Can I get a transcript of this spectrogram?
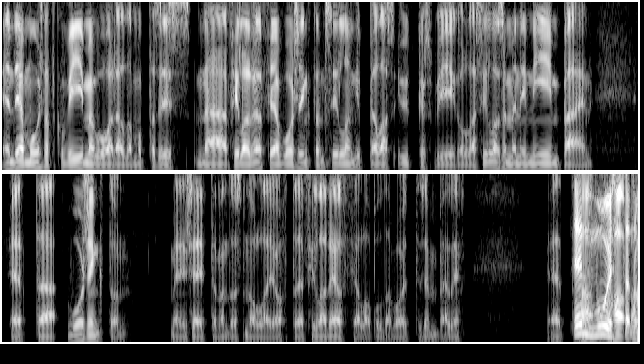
en tiedä muistatko viime vuodelta, mutta siis nämä Philadelphia Washington silloinkin pelasi ykkösviikolla. Silloin se meni niin päin, että Washington meni 17-0 johtoon ja Philadelphia lopulta voitti sen pelin. Et En ha- muistanutkaan.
